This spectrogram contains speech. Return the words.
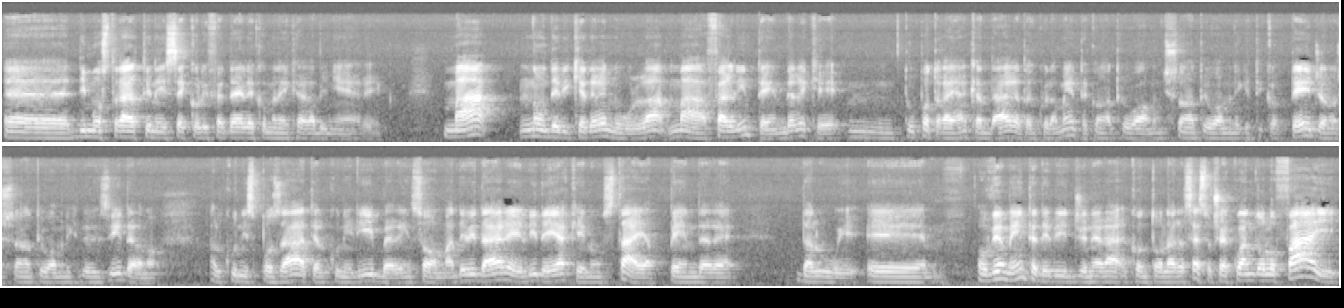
eh, dimostrarti nei secoli fedele come nei carabinieri, ma non devi chiedere nulla, ma fargli intendere che mh, mm, tu potrai anche andare tranquillamente con altri uomini. Ci sono altri uomini che ti corteggiano, ci sono altri uomini che ti desiderano, alcuni sposati, alcuni liberi, insomma, devi dare l'idea che non stai a pendere da lui. E, ovviamente devi generare, controllare il sesso, cioè quando lo fai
